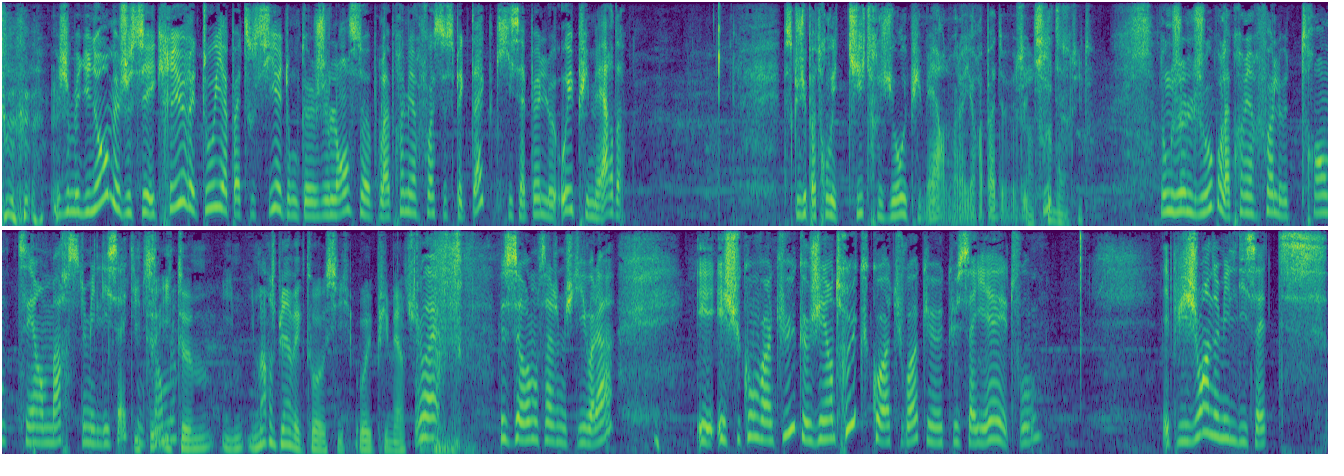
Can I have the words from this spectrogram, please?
je me dis non, mais je sais écrire et tout, il y a pas de souci. Et donc euh, je lance pour la première fois ce spectacle qui s'appelle le Oh et puis merde. Parce que j'ai pas trouvé de titre, j'ai dit oh et puis merde, voilà, il y aura pas de, de C'est un titre. très bon titre. Donc je le joue pour la première fois le 31 mars 2017, il, Il, me te, semble. il, te- il- il marche bien avec toi aussi. Oh, et puis merde. Ouais. C'est vraiment ça, je me suis dit, voilà. Et, et je suis convaincue que j'ai un truc, quoi, tu vois, que, que ça y est et tout. Et puis juin 2017,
